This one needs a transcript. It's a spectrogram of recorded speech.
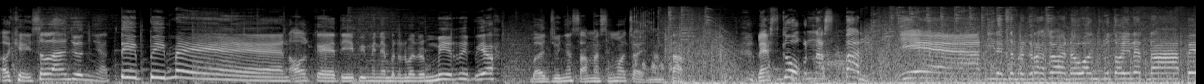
Oke, okay, selanjutnya TP Man. Oke, okay, TP Man yang bener-bener mirip ya. Bajunya sama semua coy, mantap. Let's go, kena stun. Yeah, tidak bisa bergerak coy. Ada one to toilet, tapi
